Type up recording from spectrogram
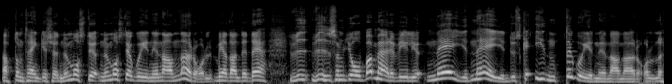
Att de tänker sig nu måste jag, nu måste jag gå in i en annan roll. Medan det är det, vi, vi som jobbar med det vill ju, nej, nej, du ska inte gå in i en annan roll.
